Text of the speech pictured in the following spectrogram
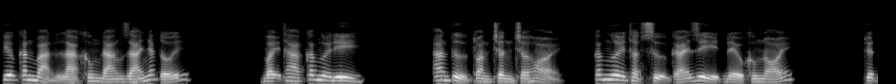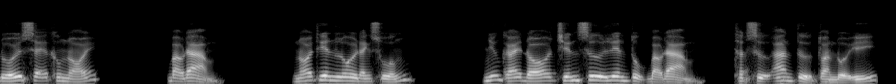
kia căn bản là không đáng giá nhắc tới. Vậy tha các ngươi đi. An tử toàn trần chờ hỏi, các ngươi thật sự cái gì đều không nói. Tuyệt đối sẽ không nói. Bảo đảm. Nói thiên lôi đánh xuống. Những cái đó chiến sư liên tục bảo đảm, thật sự an tử toàn đổi ý.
